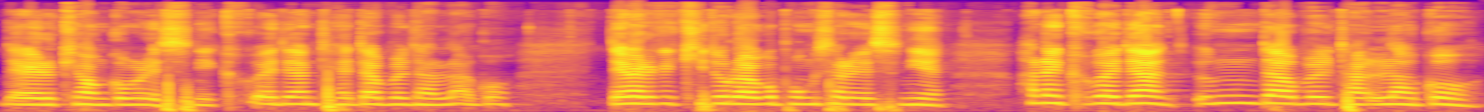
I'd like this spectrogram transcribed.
내가 이렇게 헌금을 했으니 그거에 대한 대답을 달라고 내가 이렇게 기도를 하고 봉사를 했으니 하나님 그거에 대한 응답을 달라고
